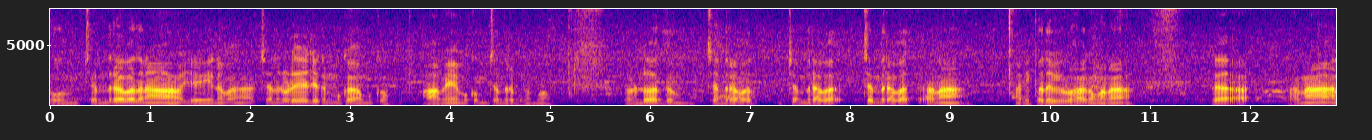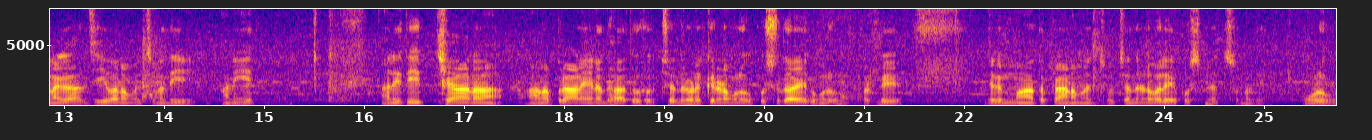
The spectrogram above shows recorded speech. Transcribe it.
ఓం చంద్రవదన జై నమ. చంద్రుడే జగన్ముఖ ముఖం ఆమె ముఖం చంద్రబ్రహ్మం. రెండో అర్థం చంద్రవత్ చంద్రవ చంద్రవత్ అన అని పదవి విభాగం అనగా అన అనగా జీవనం ఇచ్చినది. అని అనితిథ్యాన అనప్రాణైన ధాతు. చంద్రుని కిరణములు పుష్టిదాయకములు అట్లే జగన్మాత ప్రాణమునిచ్చు. చంద్రుని వలె పుష్టినిచ్చున్నది. మూడు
